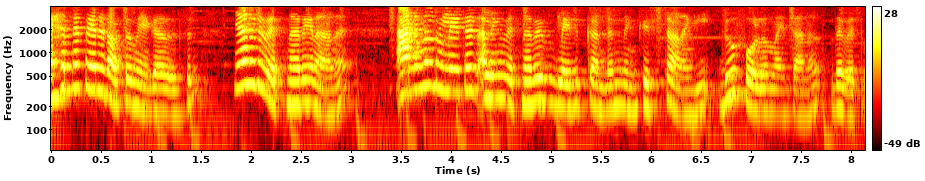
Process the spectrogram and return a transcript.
എന്റെ പേര് ഡോക്ടർ മേഘ വിൽസൺ. ഞാനൊരു വെറ്റിനറിയൻ ആണ് ആനിമൽ റിലേറ്റഡ് അല്ലെങ്കിൽ വെറ്റിനറി റിലേറ്റഡ് കണ്ടന്റ് നിങ്ങൾക്ക് ഇഷ്ടമാണെങ്കിൽ do follow my channel the vet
